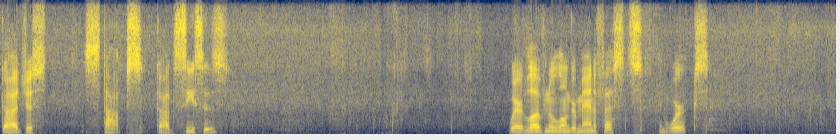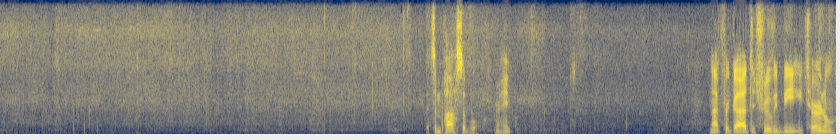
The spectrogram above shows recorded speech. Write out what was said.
God just stops, God ceases, where love no longer manifests and works. It's impossible, right? Not for God to truly be eternal,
